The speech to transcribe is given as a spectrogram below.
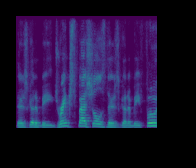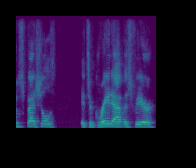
There's going to be drink specials, there's going to be food specials. It's a great atmosphere.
